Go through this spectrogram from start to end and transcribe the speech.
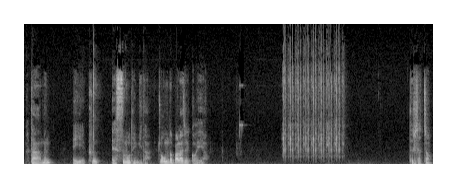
그 다음은 AF-S 모드입니다. 조금 더 빨라질 거예요. 들으셨죠?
